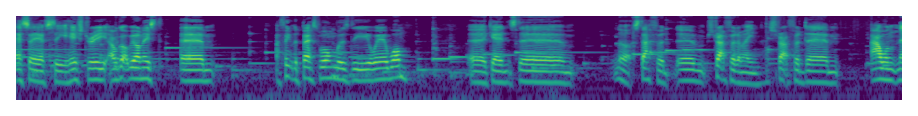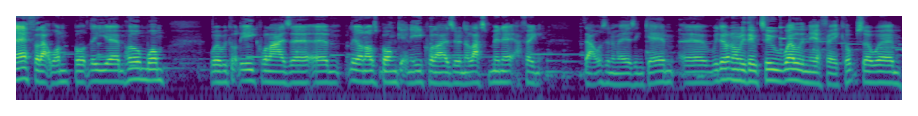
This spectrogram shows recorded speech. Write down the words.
SAFC history. I've got to be honest. Um, I think the best one was the away one uh, against um, no, Stafford, um, Stratford. I mean, Stratford. I wasn't there for that one, but the home one where we got the equaliser. Um, Leon Osborne getting the equaliser in the last minute. I think that was an amazing game. Uh, we don't normally do too well in the FA Cup, so um,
